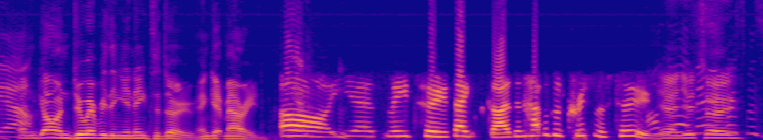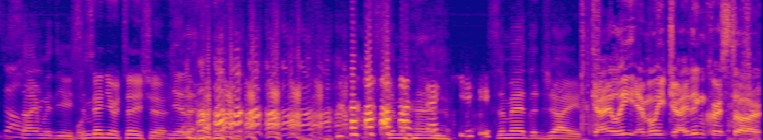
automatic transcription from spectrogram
Yeah. and go and do everything you need to do and get married. Oh, yes, me too. Thanks, guys. And have a good Christmas, too. Oh, Yeah, you Merry too. Christmas, darling. Same with you. we'll Sam- send you a T-shirt. yeah, Samantha, Thank you. Samantha Jade. Gailey, Emily, Jade, and Christo.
